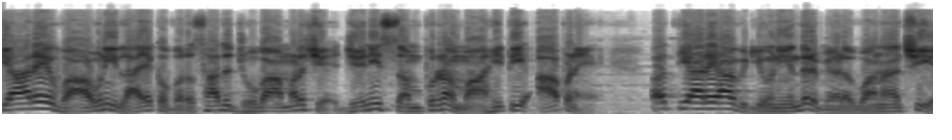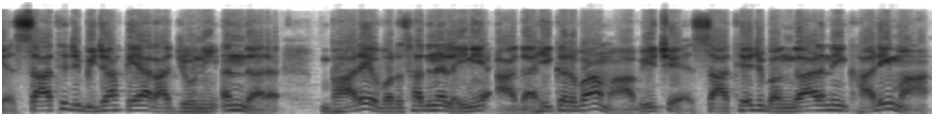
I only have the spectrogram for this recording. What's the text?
ક્યારે વાવણી લાયક વરસાદ જોવા મળશે, જેની સંપૂર્ણ માહિતી આપણે અત્યારે આ વિડીયોની અંદર મેળવવાના છીએ. સાથે જ બીજા કયા રાજ્યોની અંદર ભારે વરસાદને લઈને આગાહી કરવામાં આવી છે? સાથે જ બંગાળની ખાડીમાં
